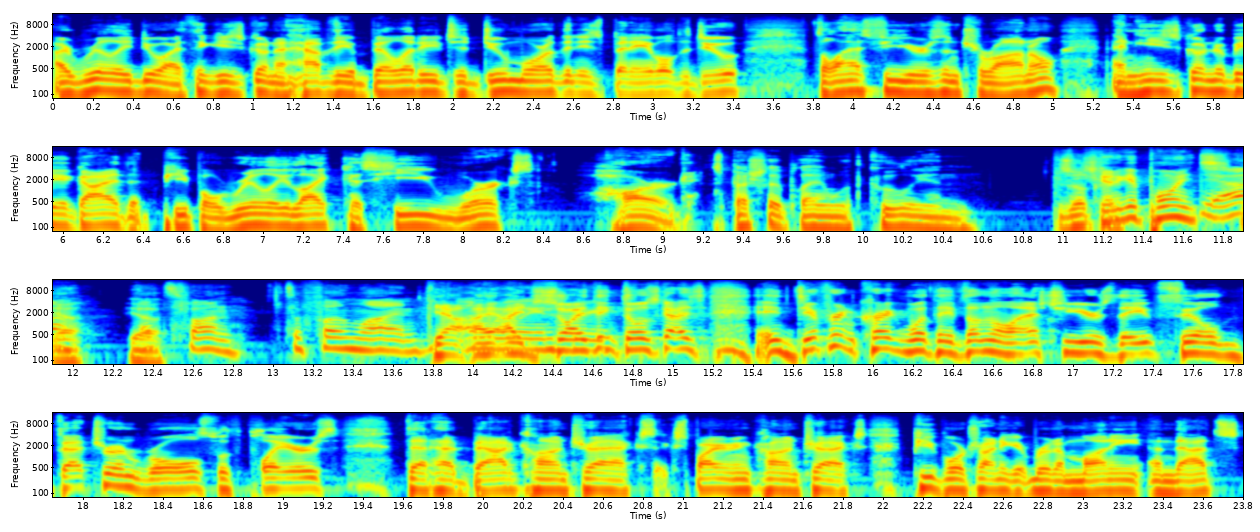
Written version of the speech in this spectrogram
I really do. I think he's going to have the ability to do more than he's been able to do the last few years in Toronto, and he's going to be a guy that people really like because he works hard. especially playing with Cooley and so He's going to get points. yeah, Yeah, yeah. that's fun. It's a fun line. Yeah, I, I so I think those guys different. Craig, what they've done the last two years, they've filled veteran roles with players that had bad contracts, expiring contracts. People are trying to get rid of money, and that's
